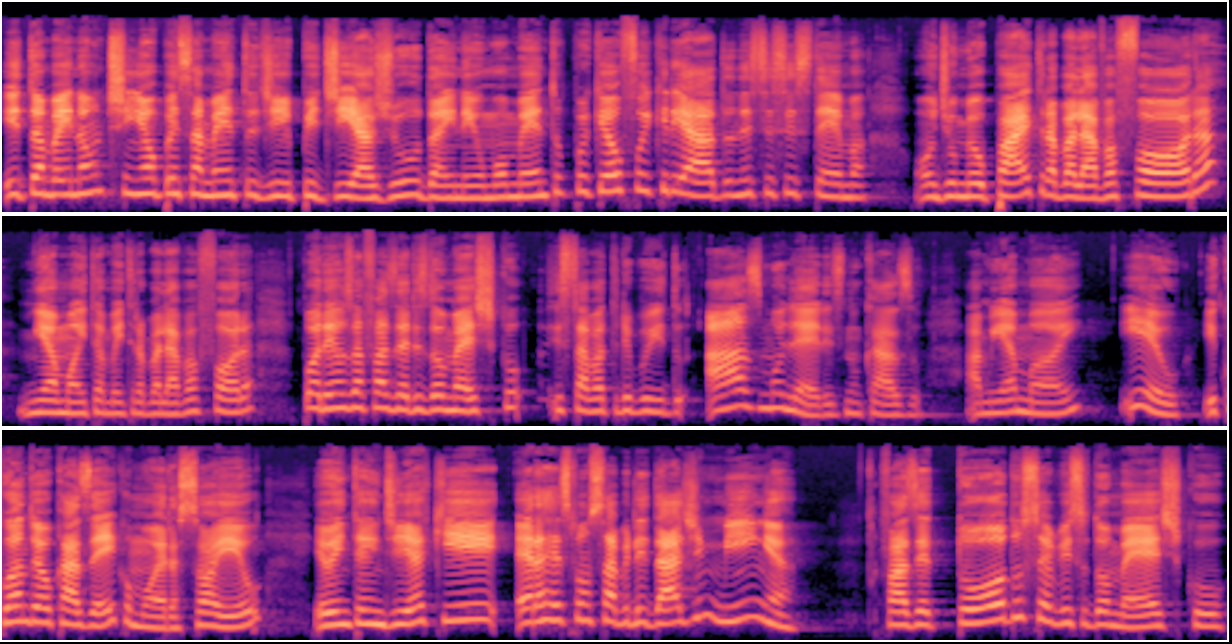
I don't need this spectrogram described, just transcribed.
e também não tinha o pensamento de pedir ajuda em nenhum momento, porque eu fui criada nesse sistema onde o meu pai trabalhava fora, minha mãe também trabalhava fora, porém os afazeres domésticos estavam atribuídos às mulheres, no caso, a minha mãe e eu. E quando eu casei, como era só eu, eu entendia que era responsabilidade minha fazer todo o serviço doméstico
